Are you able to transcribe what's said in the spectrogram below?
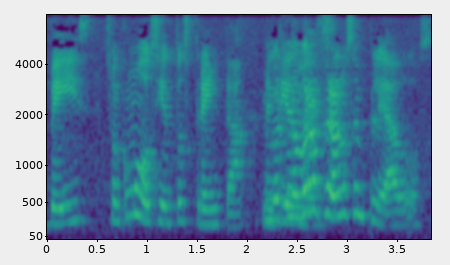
base son como 230. ¿me no, entiendes? no me refiero a los empleados.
